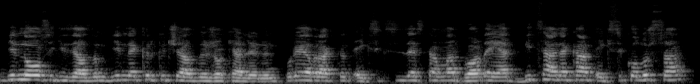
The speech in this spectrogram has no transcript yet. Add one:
birine 18 yazdım, birine 43 yazdın jokerlerinin. Buraya bıraktın eksiksiz destem var. Bu arada eğer bir tane kart eksik olursa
